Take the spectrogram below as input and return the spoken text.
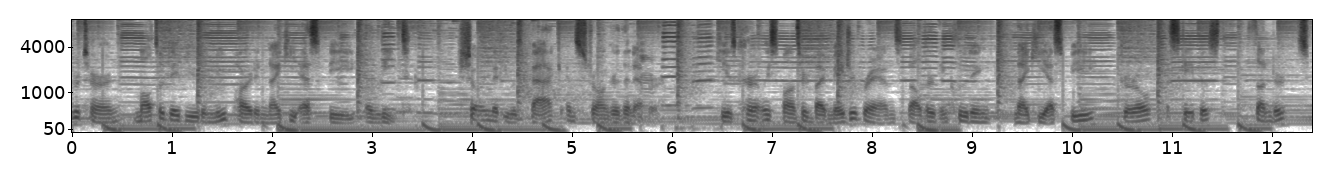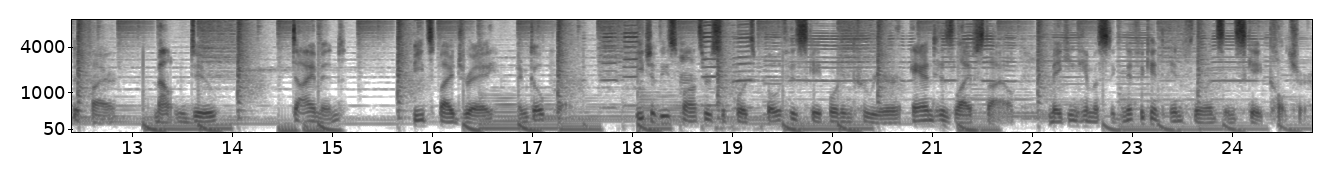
return, Malto debuted a new part in Nike SB Elite, showing that he was back and stronger than ever. He is currently sponsored by major brands, including Nike SB, Girl, Escapist, Thunder, Spitfire, Mountain Dew, Diamond, Beats by Dre, and GoPro. Each of these sponsors supports both his skateboarding career and his lifestyle, making him a significant influence in skate culture.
